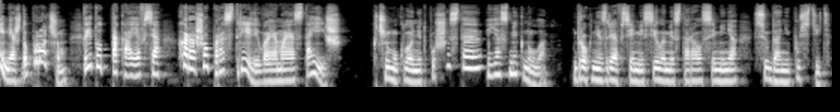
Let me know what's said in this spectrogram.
«И, между прочим, ты тут такая вся хорошо простреливаемая стоишь!» К чему клонит пушистая, я смекнула. Дрог не зря всеми силами старался меня сюда не пустить.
